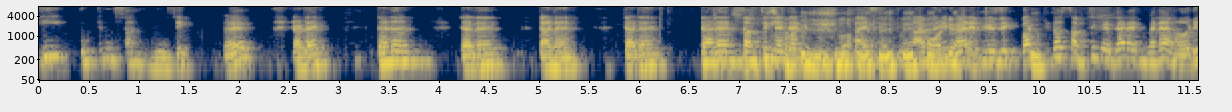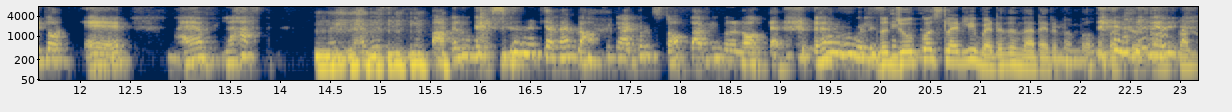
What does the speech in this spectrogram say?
he put in some music where da-dan, da-dun, da-dun, da da da something like that. I, I'm very bad at music, but you know, something like that. And when I heard it on air, I have laughed. I was thinking, Pagal, and I'm laughing. I couldn't stop laughing for a long time. the joke was slightly better than that, I remember. But, uh, not,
